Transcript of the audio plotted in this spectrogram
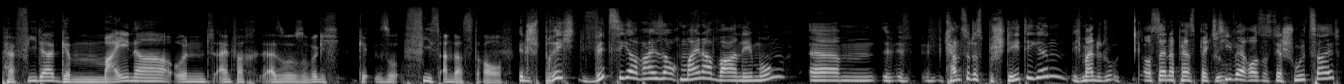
perfider, gemeiner und einfach, also so wirklich so fies anders drauf. entspricht witzigerweise auch meiner Wahrnehmung. Ähm, äh, kannst du das bestätigen? Ich meine, du aus deiner Perspektive heraus aus der Schulzeit,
